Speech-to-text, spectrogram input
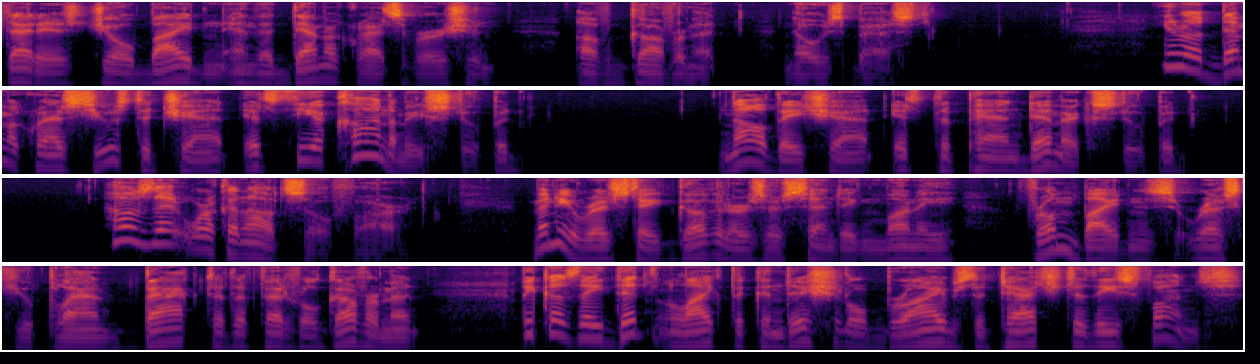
That is, Joe Biden and the Democrats' version of government knows best. You know, Democrats used to chant, It's the economy, stupid. Now they chant, It's the pandemic, stupid. How's that working out so far? Many red state governors are sending money from Biden's rescue plan back to the federal government because they didn't like the conditional bribes attached to these funds.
